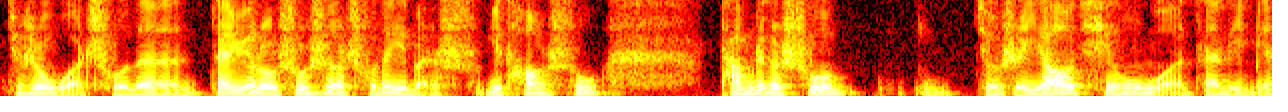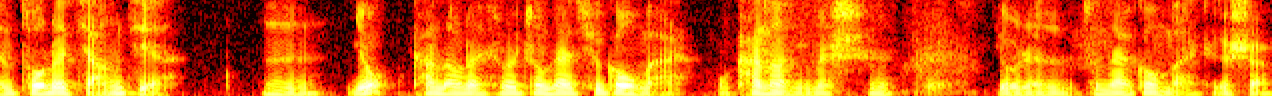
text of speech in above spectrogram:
就是我出的，在岳麓书社出的一本书，一套书。他们这个书就是邀请我在里边做了讲解。嗯，哟，看到了，说正在去购买。我看到你们是有人正在购买这个事儿。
